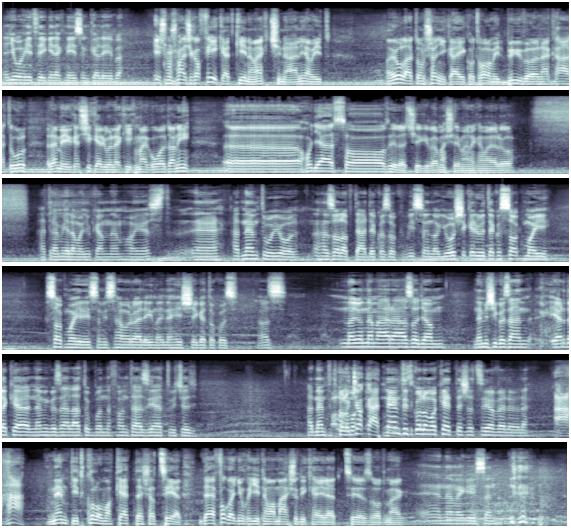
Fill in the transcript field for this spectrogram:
egy jó hétvégének nézünk elébe. És most már csak a féket kéne megcsinálni, amit ha jól látom, Sanyikáik ott valamit bűvölnek hátul, reméljük, hogy sikerül nekik megoldani. Ö, hogy állsz az érettségével? Mesélj már nekem erről. Hát remélem anyukám nem hallja ezt. E, hát nem túl jól. Az alaptárgyak azok viszonylag jól sikerültek. A szakmai, szakmai rész, ami számomra elég nagy nehézséget okoz. Az nagyon nem áll rá az agyam, nem is igazán érdekel, nem igazán látok benne fantáziát, úgyhogy hát nem titkolom, csak a, nem titkolom a kettes a cél belőle. Aha, nem titkolom a kettes a cél, de fogadjunk, hogy itt nem a második helyre célzod meg. Nem egészen.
